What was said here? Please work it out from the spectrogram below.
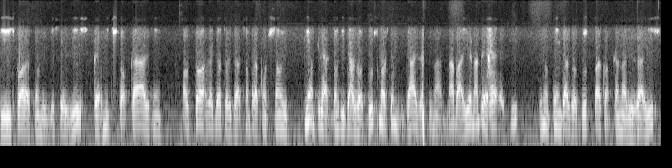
e exploração de, de serviços, permite estocagem, outorga de autorização para construção e, e ampliação de gasodutos. Nós temos gás aqui na, na Bahia, na BR aqui, e não tem gasoduto para canalizar isso.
